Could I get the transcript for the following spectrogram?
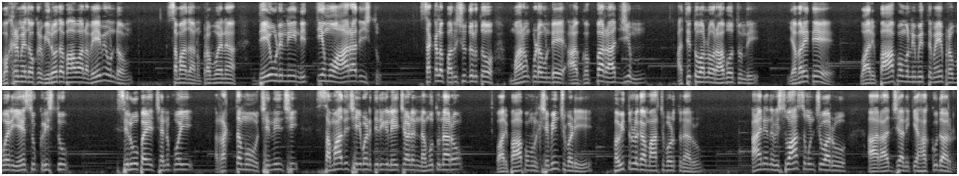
ఒకరి మీద ఒకరి విరోధ భావాలు అవేమీ ఉండవు. సమాధానం. ప్రభు అయిన దేవుడిని నిత్యము ఆరాధిస్తూ సకల పరిశుద్ధులతో మనం కూడా ఉండే ఆ గొప్ప రాజ్యం అతి త్వరలో రాబోతుంది. ఎవరైతే వారి పాపము నిమిత్తమే ప్రభు అయిన యేసుక్రీస్తు సిలువుపై చనిపోయి రక్తము చెందించి సమాధి చేయబడి తిరిగి లేచాడని నమ్ముతున్నారో వారి పాపములు క్షమించబడి పవిత్రులుగా మార్చబడుతున్నారు. ఆయన విశ్వాసం ఉంచి వారు ఆ రాజ్యానికి హక్కుదారులు.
